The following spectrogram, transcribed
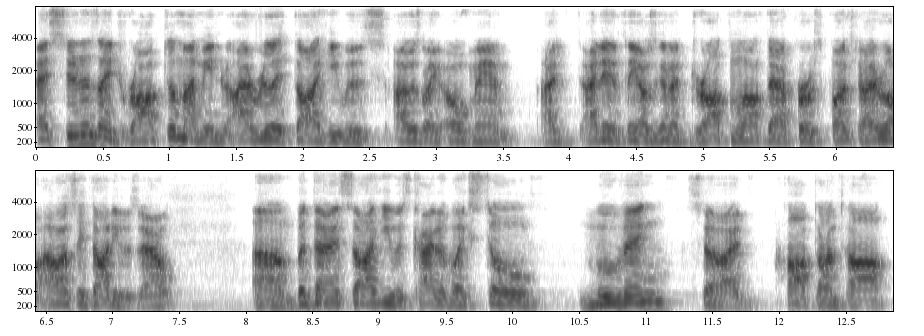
as soon as I dropped him, I mean, I really thought he was. I was like, oh man, I, I didn't think I was gonna drop him off that first punch. I, honestly thought he was out. Um, but then I saw he was kind of like still moving, so I hopped on top,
